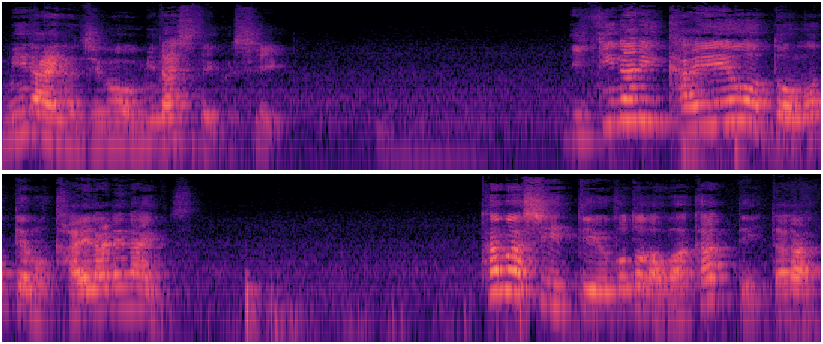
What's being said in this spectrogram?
未来の自分を生み出していくしいきなり変えようと思っても変えられないんです。魂っていうことが分かっていたら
